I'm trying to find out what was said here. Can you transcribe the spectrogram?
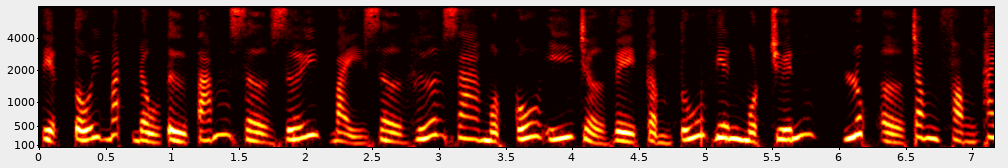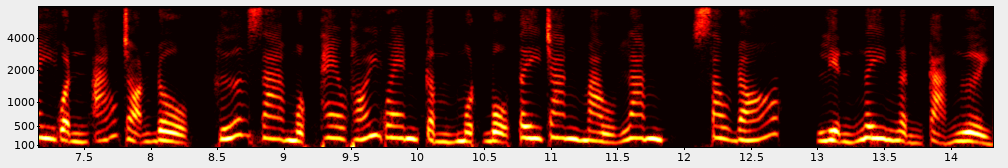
Tiệc tối bắt đầu từ 8 giờ dưới 7 giờ hứa ra một cố ý trở về cẩm tú viên một chuyến, lúc ở trong phòng thay quần áo chọn đồ, hứa ra một theo thói quen cầm một bộ tây trang màu lam, sau đó, liền ngây ngẩn cả người.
